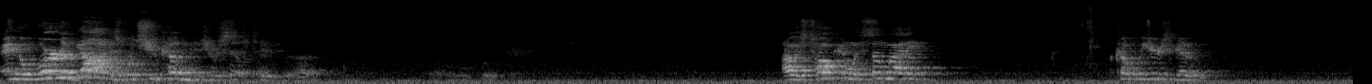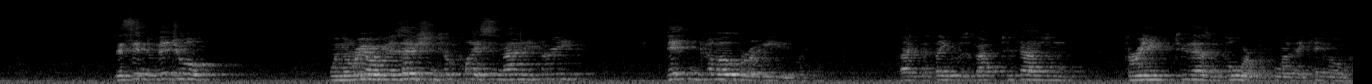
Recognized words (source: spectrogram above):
And the Word of God is what you covenant yourself to. I was talking with somebody a couple years ago. This individual, when the reorganization took place in 93, didn't come over immediately. In fact, I think it was about 2003, 2004 before they came over.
